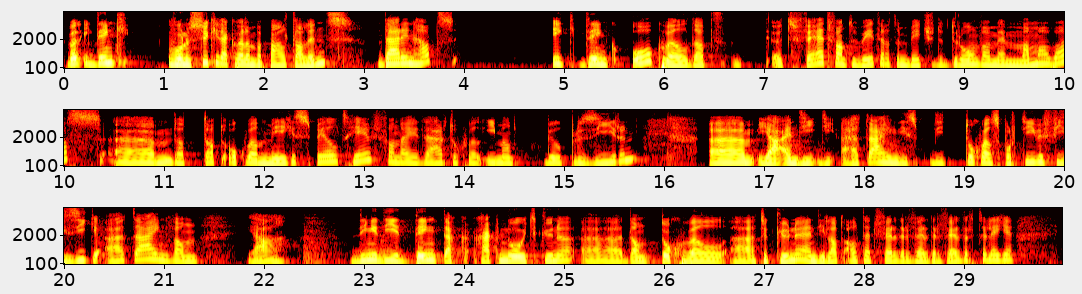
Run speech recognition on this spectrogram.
Wel, ik denk voor een stukje dat ik wel een bepaald talent daarin had. Ik denk ook wel dat het feit van te weten dat het een beetje de droom van mijn mama was, um, dat dat ook wel meegespeeld heeft, van dat je daar toch wel iemand wil plezieren. Um, ja, en die, die uitdaging, die, die toch wel sportieve, fysieke uitdaging van, ja, dingen die je denkt, dat ga ik nooit kunnen, uh, dan toch wel uh, te kunnen. En die lat altijd verder, verder, verder te leggen.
